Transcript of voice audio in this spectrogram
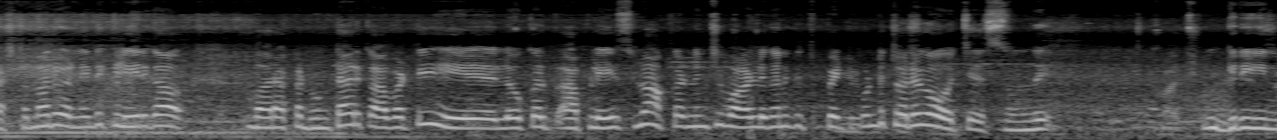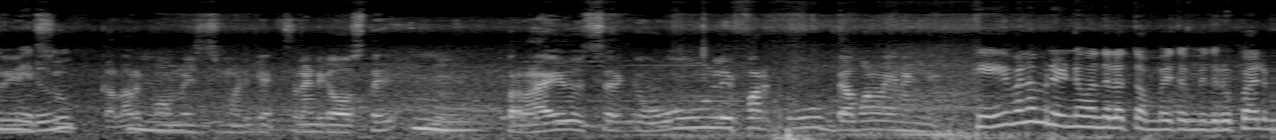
కస్టమర్ అనేది క్లియర్గా వారు అక్కడ ఉంటారు కాబట్టి లోకల్ ఆ ప్లేస్లో అక్కడ నుంచి వాళ్ళు కనుక పెట్టుకుంటే త్వరగా వచ్చేస్తుంది. గ్రీన్ మెరూన్ కలర్ కాంబినేషన్స్ మనకి ఎక్సలెంట్గా వస్తాయి. ప్రైస్ వచ్చేసరికి only for two double nine అండి. కేవలం రెండు వందల తొంభై తొమ్మిది రూపాయలు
